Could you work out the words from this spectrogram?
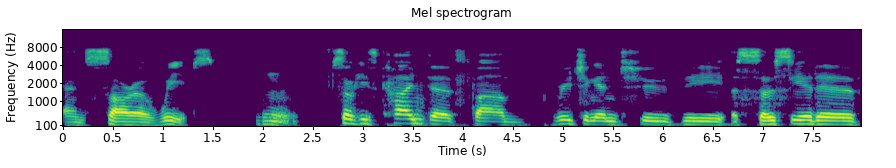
and sorrow weeps. Hmm. So he's kind of um, reaching into the associative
